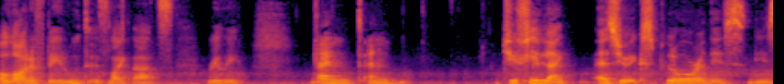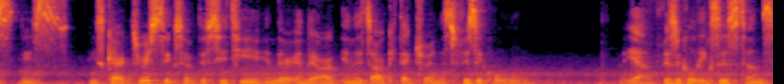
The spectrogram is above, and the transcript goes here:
a lot of Beirut is like that, really. and and do you feel like as you explore these these these these characteristics of the city in their in their in its architecture and its physical yeah physical existence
